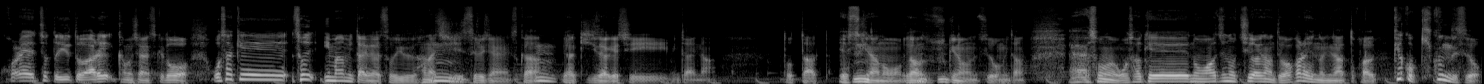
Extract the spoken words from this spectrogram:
これちょっと言うとあれかもしれないですけどお酒そう今みたいなそういう話するじゃないですか、うん。いや利き酒師みたいな。取ったえ好きなの、いやうん好きなんですよみたいな、えーそうなの？お酒の味の違いなんて分からへんのになとか結構聞くんですよ。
